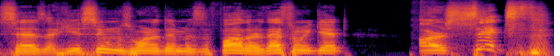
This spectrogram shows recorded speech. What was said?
says that he assumes one of them is the father. That's when we get our sixth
